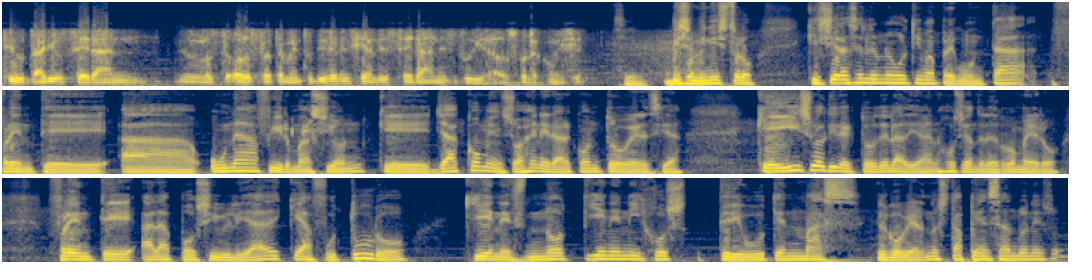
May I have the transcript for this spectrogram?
tributarios serán los, o los tratamientos diferenciales serán estudiados por la comisión. Sí. Viceministro, quisiera hacerle una última pregunta frente a una afirmación que ya comenzó a generar controversia que hizo el director de la DIAN, José Andrés Romero, frente a la posibilidad de que a futuro quienes no tienen hijos tributen más. ¿El gobierno está pensando en eso?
